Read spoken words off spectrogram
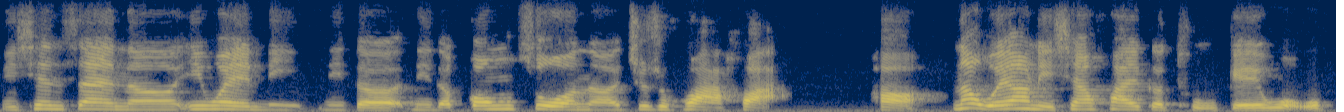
你现在呢，因为你你的你的工作呢就是画画，好，那我要你现在画一个图给我，我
